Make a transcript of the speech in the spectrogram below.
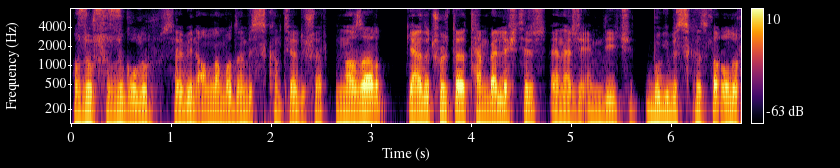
Huzursuzluk olur. Sebebini anlamadığın bir sıkıntıya düşer. Nazar genelde çocukları tembelleştirir enerji emdiği için. Bu gibi sıkıntılar olur.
